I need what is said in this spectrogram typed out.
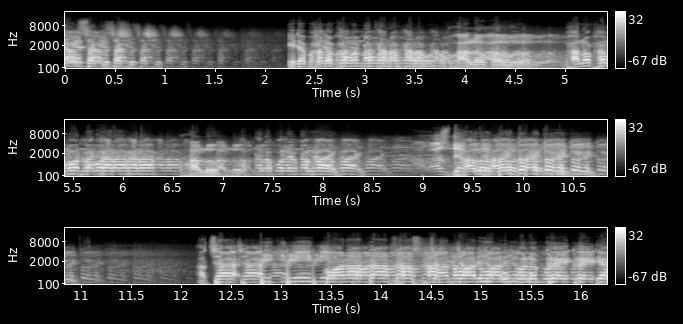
জালসা করছে। এটা ভালো খবর না খারাপ? খারাপ ভালো খবর। ভালো খবর না খারাপ? খারাপ? ভালো। আপনারা বলেন না ভাই। ভালো বলো। তাই তো নাকি? আচ্ছা পিকনিক করাটা ফার্স্ট জানুয়ারি উপলক্ষে এটা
